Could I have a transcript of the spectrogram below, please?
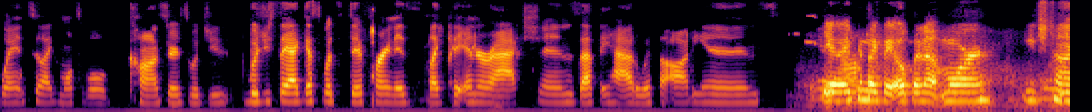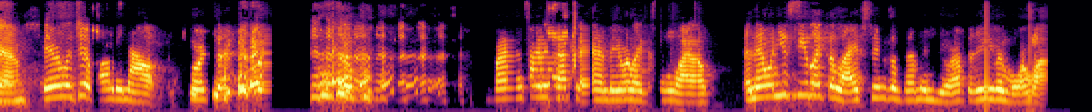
went to like multiple concerts, would you would you say? I guess what's different is like the interactions that they had with the audience. Yeah, they can like they open up more each time. Yeah. They're legit wilding out. towards the- By the time it got to end, they were like so wild. And then when you see like the live streams of them in Europe, they're even more wild.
